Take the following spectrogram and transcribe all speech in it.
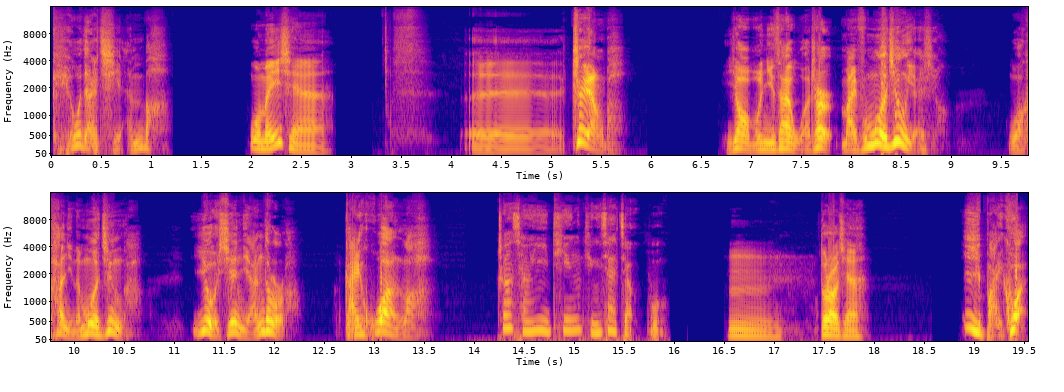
给我点钱吧，我没钱。呃，这样吧，要不你在我这儿买副墨镜也行。我看你的墨镜啊，也有些年头了，该换了。张强一听，停下脚步。嗯，多少钱？一百块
